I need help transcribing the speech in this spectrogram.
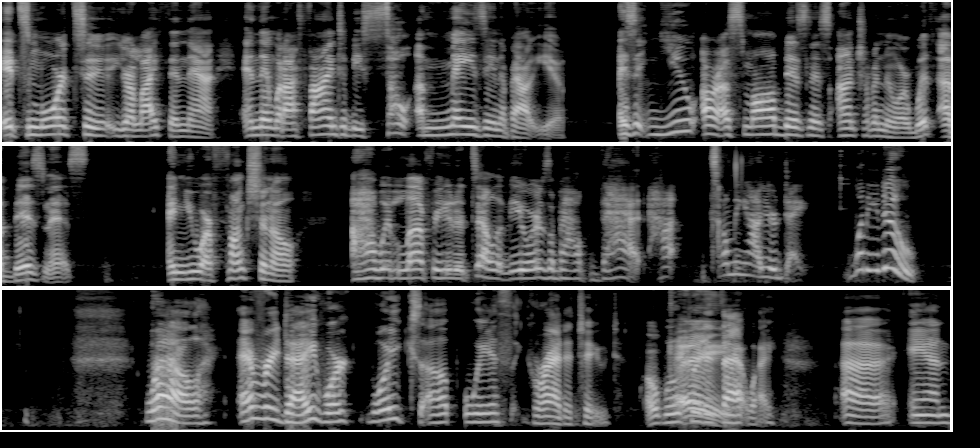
It's more to your life than that. And then what I find to be so amazing about you is that you are a small business entrepreneur with a business and you are functional. I would love for you to tell the viewers about that. How, tell me how your day. What do you do? well, every day work wakes up with gratitude. Okay. We'll put it that way. Uh, and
